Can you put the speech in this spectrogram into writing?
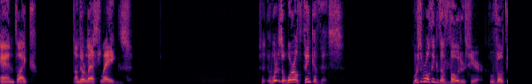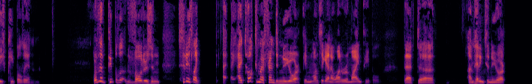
and like on their last legs. What does the world think of this? What does the world think of the voters here who vote these people in? What are the people, the voters in cities like? I, I talked to my friend in New York, and once again, I want to remind people that uh, I'm heading to New York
